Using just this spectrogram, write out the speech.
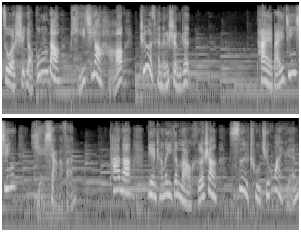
做事要公道，脾气要好，这才能胜任。太白金星也下了凡，他呢变成了一个老和尚，四处去化缘。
